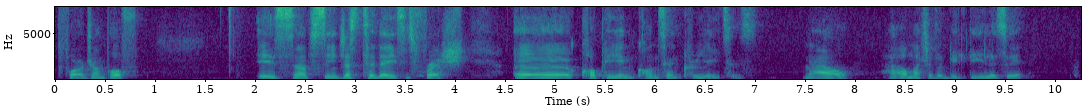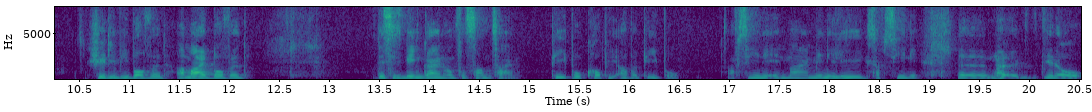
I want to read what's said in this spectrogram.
before I jump off is I've seen just today, this is fresh, uh, copying content creators. Now, how much of a big deal is it? Should you be bothered? Am I bothered? This has been going on for some time. People copy other people. I've seen it in my mini leagues. I've seen it, um, you know,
